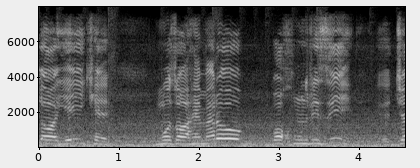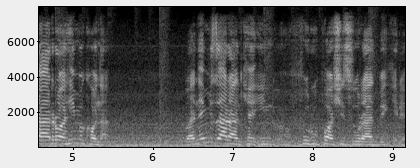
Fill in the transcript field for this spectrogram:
لایه‌ای که مزاحمه رو با خونریزی جراحی می‌کنن و نمی‌ذارن که این فروپاشی صورت بگیره.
